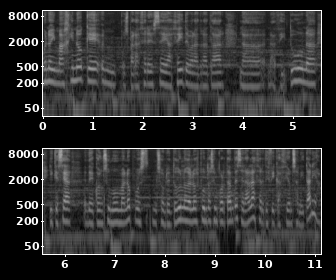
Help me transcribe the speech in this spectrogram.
Bueno, imagino que mm, pues para hacer ese aceite, para tratar la, aceituna y que sea de consumo humano, pues sobre todo uno de los puntos importantes será la certificación sanitaria.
